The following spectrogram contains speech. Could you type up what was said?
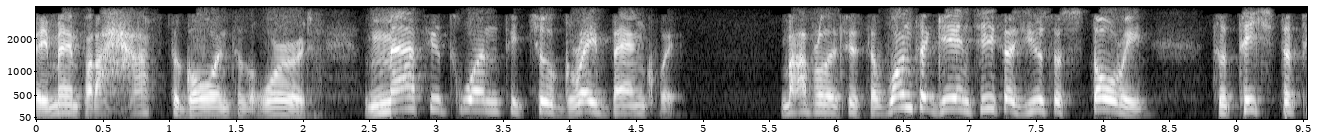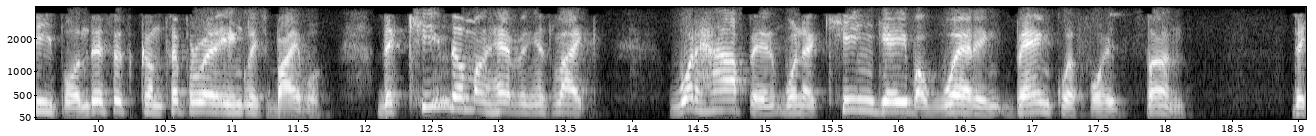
amen, but I have to go into the word. Matthew 22, great banquet. My brother and sister, once again, Jesus used a story to teach the people, and this is contemporary English Bible. The kingdom of heaven is like what happened when a king gave a wedding banquet for his son. The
